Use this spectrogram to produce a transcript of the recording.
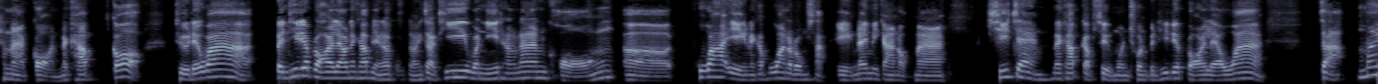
ธนากรนะครับ ก็ถือได้ว่าเป็นที่เรียบร้อยแล้วนะครับ อย่างหลังจากที่วันนี้ทางด้านของผู้ว่าเองนะครับผู้ว่านรงศักดิ์เองได้มีการออกมาชี้แจงนะครับ กับสื่อมวลชนเป็นที่เรียบร้อยแล้วว่า จะไม่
